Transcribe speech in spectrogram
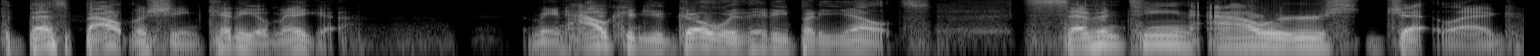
The best bout machine, Kenny Omega. I mean, how can you go with anybody else? 17 hours jet lag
